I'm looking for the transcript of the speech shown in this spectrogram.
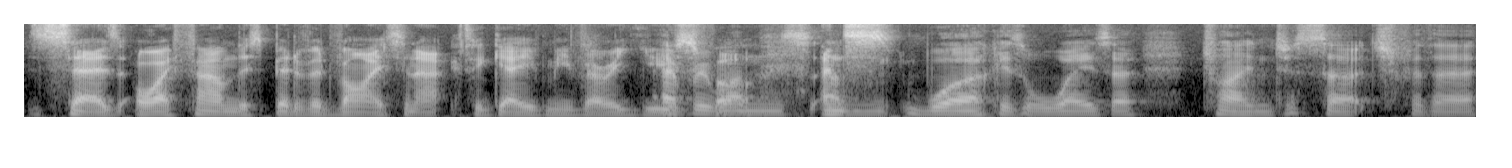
says, "Oh, I found this bit of advice an actor gave me very useful." Everyone's and um, work is always uh, trying to search for the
